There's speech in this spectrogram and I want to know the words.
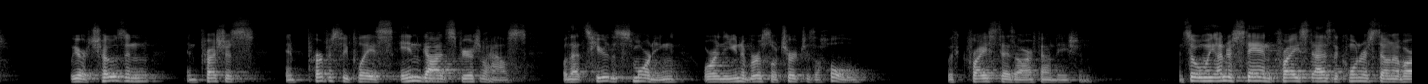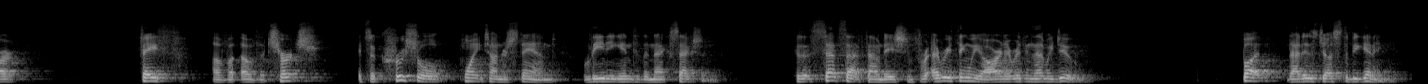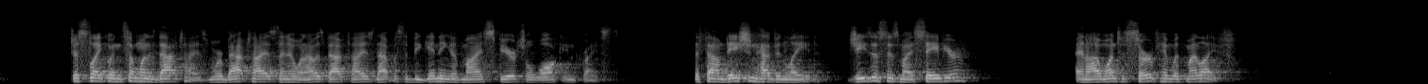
We are chosen and precious and purposely placed in God's spiritual house, whether that's here this morning or in the universal church as a whole, with Christ as our foundation. And so when we understand Christ as the cornerstone of our faith of, of the church, it's a crucial point to understand leading into the next section because it sets that foundation for everything we are and everything that we do. But that is just the beginning. Just like when someone is baptized. When we're baptized, I know when I was baptized, that was the beginning of my spiritual walk in Christ. The foundation had been laid. Jesus is my Savior, and I want to serve Him with my life.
